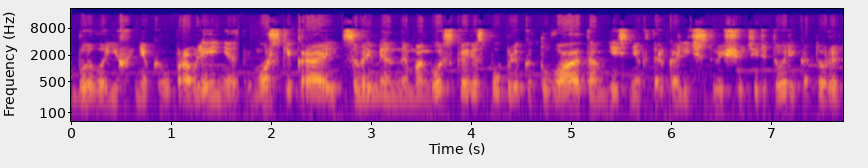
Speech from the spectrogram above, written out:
было их некое управление. Приморский край, современная Монгольская республика, Тува, там есть некоторое количество еще территорий, которые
